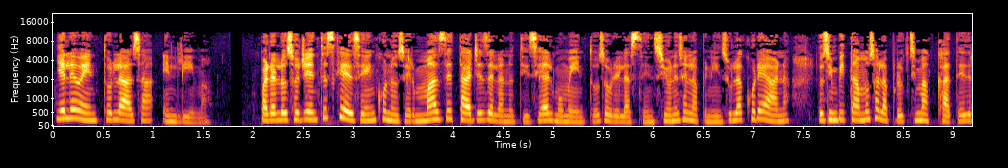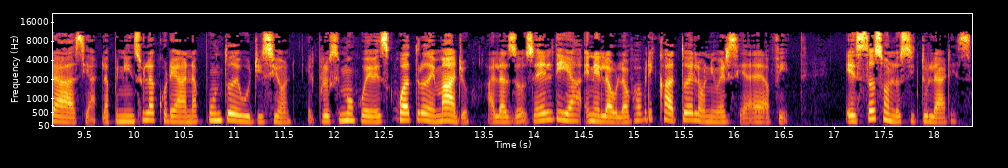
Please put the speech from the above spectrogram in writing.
y el evento LASA en Lima. Para los oyentes que deseen conocer más detalles de la noticia del momento sobre las tensiones en la península coreana, los invitamos a la próxima Cátedra Asia, la península coreana punto de ebullición, el próximo jueves 4 de mayo a las 12 del día en el aula fabricato de la Universidad de Afit. Estos son los titulares.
